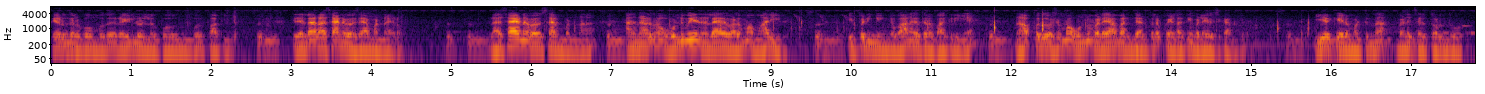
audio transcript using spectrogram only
பேருந்தில் போகும்போது ரயில்வேல போகும்போது பார்ப்பீங்க இதெல்லாம் ரசாயன விவசாயம் பண்ண இடம். ரசாயன விவசாயம் பண்ணால் அதனால தான் ஒன்றுமே நல்ல வளமாக மாறிடுது. இப்போ நீங்கள் இங்கே வானகத்தில் பார்க்குறீங்க நாற்பது வருஷமாக ஒன்றும் விளையாமல் இருந்த இடத்துல இப்போ எல்லாத்தையும் விளைய வச்சு காமிக்கிறோம் சரிங்க இயற்கையில் மட்டும்தான் விளைச்சல் தொடர்ந்து வரும்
